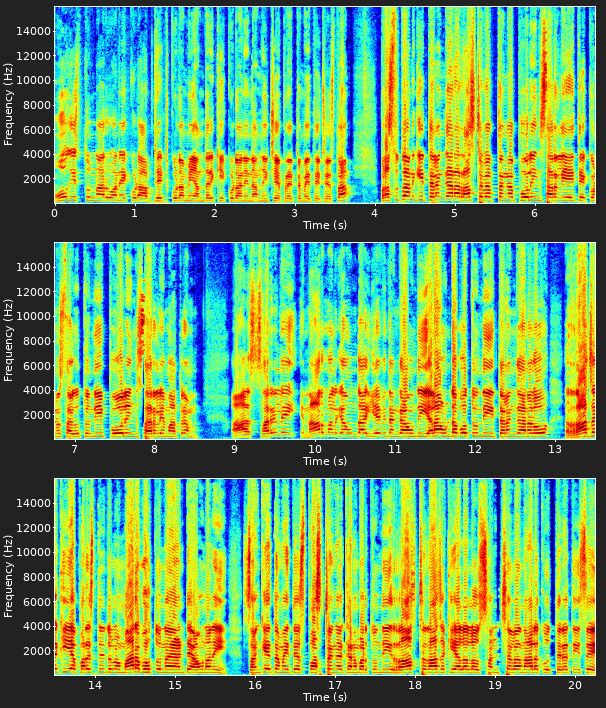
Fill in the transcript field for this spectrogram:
మోగిస్తున్నారు అనే కూడా అప్డేట్ కూడా మీ అందరికీ కూడా నేను అందించే ప్రయత్నం అయితే చేస్తాం. ప్రస్తుతానికి తెలంగాణ రాష్ట్ర వ్యాప్తంగా పోలింగ్ సరళి అయితే కొనసాగుతుంది. పోలింగ్ సరళి మాత్రం సరళి నార్మల్గా ఉందా? ఏ విధంగా ఉంది? ఎలా ఉండబోతుంది ఈ తెలంగాణలో? రాజకీయ పరిస్థితులు మారబోతున్నాయంటే అవునని సంకేతం అయితే స్పష్టంగా కనబడుతుంది. రాష్ట్ర రాజకీయాలలో సంచలనాలకు తెరతీసే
